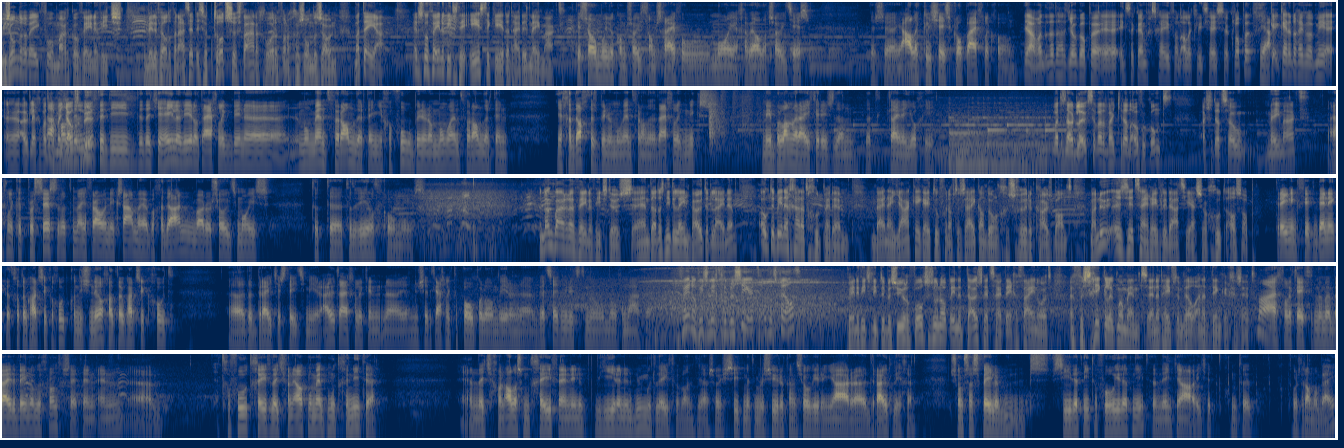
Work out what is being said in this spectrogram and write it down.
Een bijzondere week voor Marco Venovic. De middenvelder van AZ is een trotse vader geworden van een gezonde zoon, Mattea. Het is voor Venovic de eerste keer dat hij dit meemaakt. Het is zo moeilijk om zoiets te omschrijven hoe mooi en geweldig zoiets is. Dus uh, ja, alle clichés kloppen eigenlijk gewoon. Ja, want dat had je ook op uh, Instagram geschreven, van alle clichés uh, kloppen. Ja. Kan, je er nog even wat meer uitleggen wat ja, er met jou de gebeurt? Liefde die, dat je hele wereld eigenlijk binnen een moment verandert. En je gevoel binnen een moment verandert. En je gedachten binnen een moment veranderen. Dat eigenlijk niks meer belangrijker is dan dat kleine jochie. Wat is nou het leukste wat, wat je dan overkomt als je dat zo meemaakt? Eigenlijk het proces wat mijn vrouw en ik samen hebben gedaan, waardoor zoiets moois tot, uh, tot de wereld gekomen is. Een dankbare Venovic dus. En dat is niet alleen buiten de lijnen. Ook daarbinnen gaat het goed met hem. Bijna een jaar keek hij toe vanaf de zijkant door een gescheurde kruisband. Maar nu eh, zit zijn revalidatie er zo goed als op. Training fit ben ik, dat gaat ook hartstikke goed. Conditioneel gaat het ook hartstikke goed. Uh, dat breidt je steeds meer uit eigenlijk. En uh, ja, nu zit ik eigenlijk te popelen om weer een uh, wedstrijdminuut te mogen maken. Venovic ligt geblesseerd op het veld. Venovic liep de blessure vorig seizoen op in de thuiswedstrijd tegen Feyenoord. Een verschrikkelijk moment en dat heeft hem wel aan het denken gezet. Nou, eigenlijk heeft het me met beide benen op de grond gezet. En, en het gevoel te geven dat je van elk moment moet genieten. En dat je gewoon alles moet geven en in het hier en het nu moet leven. Want ja, zoals je ziet met een blessure kan het zo weer een jaar uh, eruit liggen. Soms als speler zie je dat niet of voel je dat niet. Dan denk je, ja, weet je, het, komt, het hoort er allemaal bij.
